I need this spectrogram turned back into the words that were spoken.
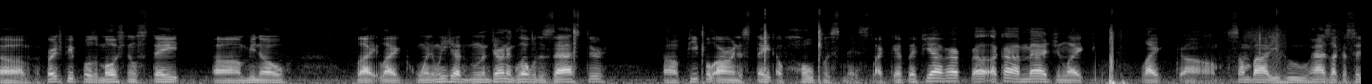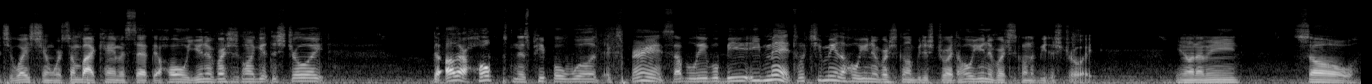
uh, bridge people's emotional state. Um, you know, like like when we had during a global disaster, uh, people are in a state of hopelessness. Like if, if you have like I imagine like like um, somebody who has like a situation where somebody came and said the whole universe is going to get destroyed the other hopelessness people would experience i believe will be immense. What you mean the whole universe is going to be destroyed? The whole universe is going to be destroyed. You know what i mean? So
